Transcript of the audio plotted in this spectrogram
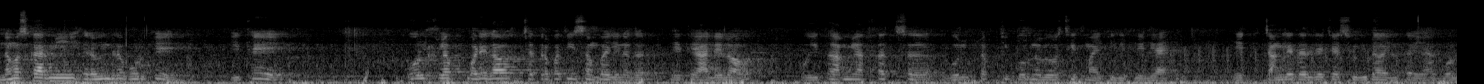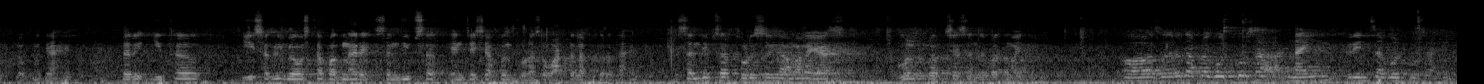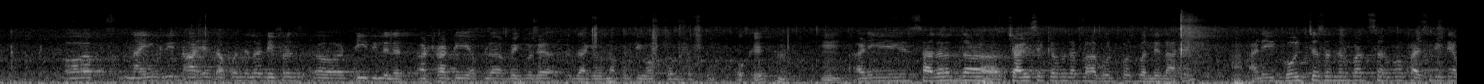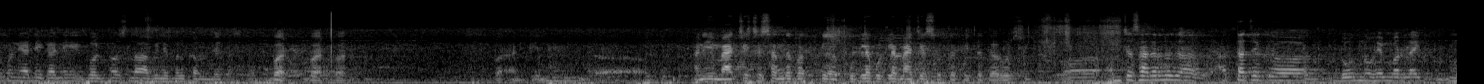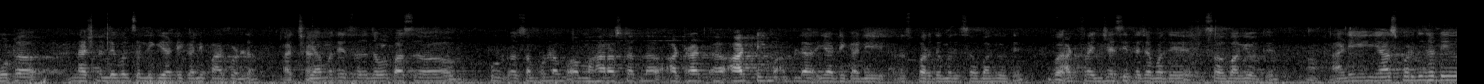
नमस्कार मी रवींद्र बोडके. इथे golf club Padegaon Chhatrapati Sambhajinagar येथे आलेलो आहोत व इथं आम्ही आत्ताच गोल क्लबची पूर्ण व्यवस्थित माहिती घेतलेली आहे. एक चांगल्या दर्जाच्या सुविधा इथं ह्या गोल क्लबमध्ये आहेत. तर इथं ही सगळी व्यवस्था बघणारे संदीप सर यांच्याशी आपण थोडासा वार्तालाप करत आहे. संदीप सर थोडंसं आम्हाला या गोल क्लबच्या संदर्भात माहिती सर आपला गोल कोर्स हा नाईन ग्रीनचा गोल कोर्स आहे. नाईन ग्रीन आहेत आपण त्याला डिफरन्स टी दिलेले आहेत. अठरा टी आपल्या वेगवेगळ्या जागेवरून आपण टी ऑफ करू शकतो. ओके. आणि साधारणतः चाळीस एकरमध्ये आपला हा गोल्फ कोर्स बनलेला आहे. आणि गोल्फच्या संदर्भात सर्व फॅसिलिटी आपण या ठिकाणी गोल्फर्सला अवेलेबल करून देत असतो. बरं बरं बरं. अ, आणि मॅचेसच्या संदर्भात कुठल्या कुठल्या मॅचेस होतात तिथं दरवर्षी? आमच्या साधारण आत्ताच एक दोन नोव्हेंबरला एक मोठं नॅशनल लेवलचं लीग या ठिकाणी पार पडलं अच्छा यामध्ये जवळपास पूर्ण संपूर्ण महाराष्ट्रातनं अठरा आठ टीम आपल्या या ठिकाणी स्पर्धेमध्ये सहभागी होते बरं. आठ फ्रँचायझी त्याच्यामध्ये सहभागी होते. आणि या स्पर्धेसाठी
